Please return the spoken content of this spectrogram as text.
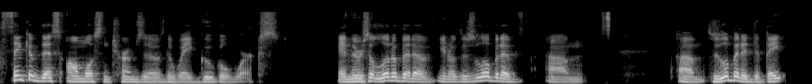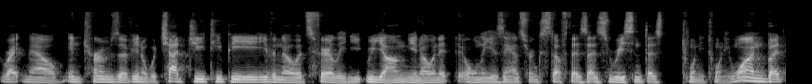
think of this almost in terms of the way google works. And there's a little bit of you know there's a little bit of um, um, there's a little bit of debate right now in terms of you know with chat gtp even though it's fairly young you know and it only is answering stuff that's as recent as 2021 but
